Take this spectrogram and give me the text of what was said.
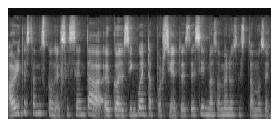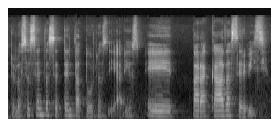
Ahorita estamos con el, 60, eh, con el 50%, es decir, más o menos estamos entre los 60 70 turnos diarios eh, para cada servicio.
